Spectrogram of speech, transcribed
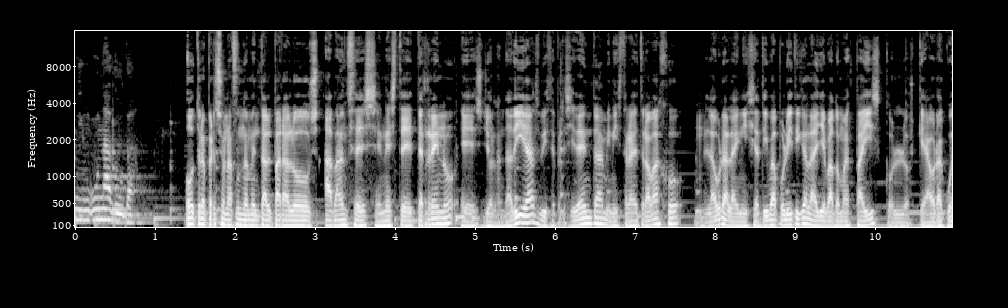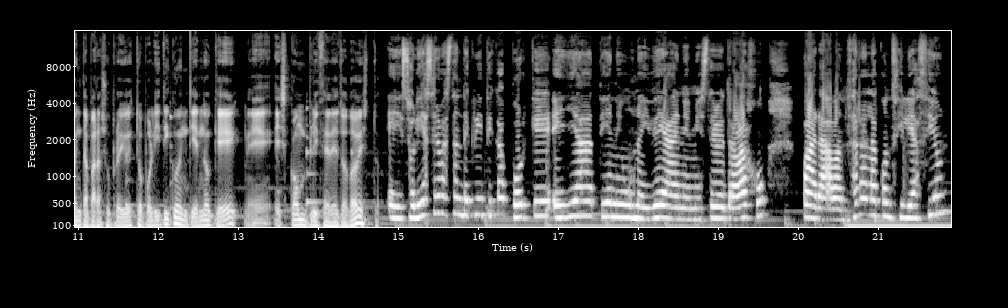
ninguna duda. Otra persona fundamental para los avances en este terreno es Yolanda Díaz, vicepresidenta, ministra de Trabajo. Laura, la iniciativa política la ha llevado más país, con los que ahora cuenta para su proyecto político. Entiendo que eh, es cómplice de todo esto. Eh, solía ser bastante crítica porque ella tiene una idea en el Ministerio de Trabajo para avanzar a la conciliación,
